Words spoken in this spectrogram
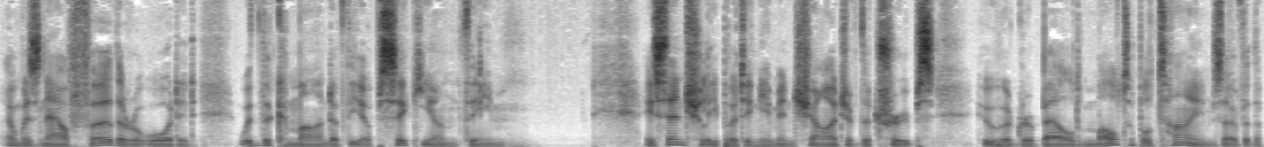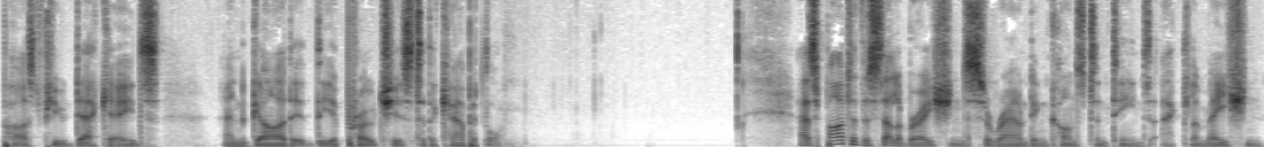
and was now further rewarded with the command of the Opsikion theme, essentially putting him in charge of the troops who had rebelled multiple times over the past few decades and guarded the approaches to the capital. As part of the celebrations surrounding Constantine's acclamation,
